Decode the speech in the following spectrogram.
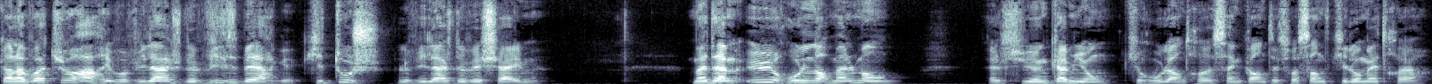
quand la voiture arrive au village de Wilsberg, qui touche le village de Vesheim. Madame U roule normalement, elle suit un camion qui roule entre 50 et 60 km heure.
